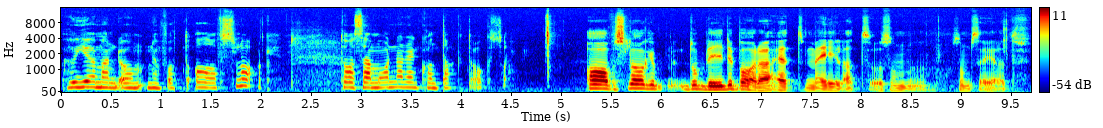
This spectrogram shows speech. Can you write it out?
Hur gör man då om man har fått avslag? Tar samordnaren kontakt också? Avslag, då blir det bara ett mejl som, som säger att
